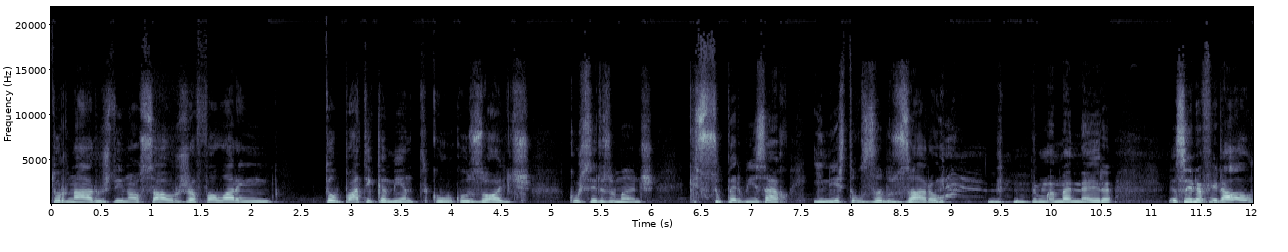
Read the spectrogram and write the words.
tornar os dinossauros a falarem telepaticamente com, com os olhos com os seres humanos. Que é super bizarro. E neste eles abusaram de uma maneira. A cena final,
